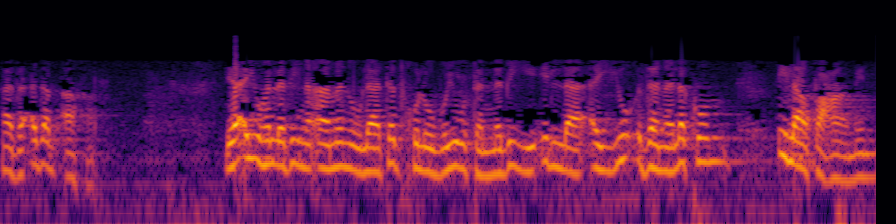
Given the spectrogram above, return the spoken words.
هذا أدب آخر. يا أيها الذين آمنوا لا تدخلوا بيوت النبي إلا أن يؤذن لكم إلى طعام.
